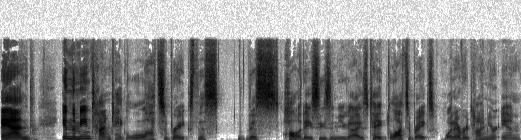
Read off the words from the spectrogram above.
And in the meantime, take lots of breaks this this holiday season, you guys. Take lots of breaks, whatever time you're in,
